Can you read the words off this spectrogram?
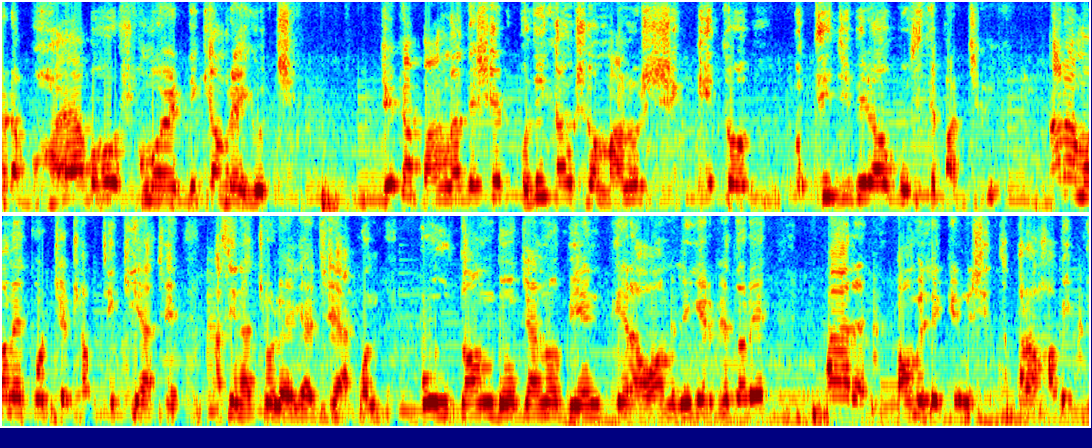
একটা ভয়াবহ সময়ের দিকে আমরা যেটা বাংলাদেশের অধিকাংশ মানুষ শিক্ষিত বুদ্ধিজীবীরাও বুঝতে পারছেন তারা মনে করছে সব ঠিকই আছে, হাসিনা চলে গেছে, এখন দ্বন্দ্ব যেন বিএনপি এর আওয়ামী লীগের ভেতরে, আর আওয়ামী লীগকে নিষিদ্ধ করা হবে কি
